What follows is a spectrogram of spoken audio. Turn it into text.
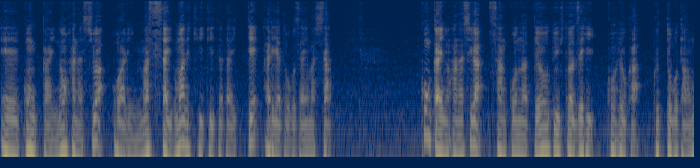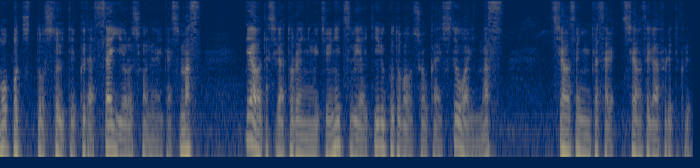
えー、今回の話は終わります。最後まで聞いていただいてありがとうございました。今回の話が参考になったよという人はぜひ高評価、グッドボタンをポチッと押しといてください。よろしくお願いいたします。では私がトレーニング中につぶやいている言葉を紹介して終わります。幸せに満たされ、幸せが溢れてくる、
